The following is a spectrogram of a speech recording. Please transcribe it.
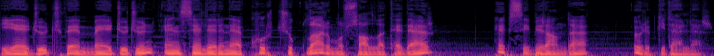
Yecüc ve Mecüc'ün enselerine kurçuklar musallat eder, hepsi bir anda ölüp giderler.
